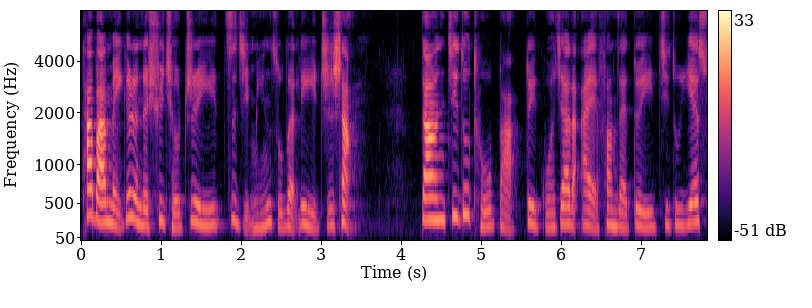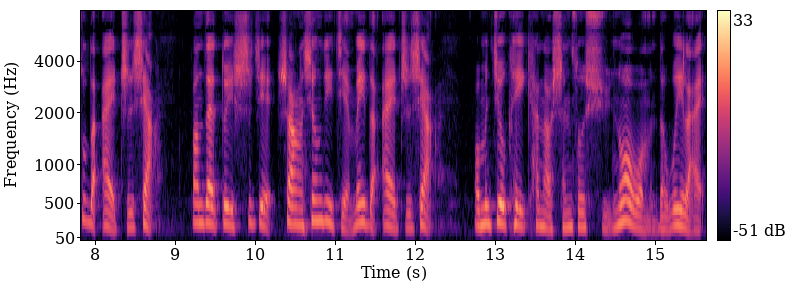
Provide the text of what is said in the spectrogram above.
他把每个人的需求置于自己民族的利益之上。当基督徒把对国家的爱放在对于基督耶稣的爱之下，放在对世界上兄弟姐妹的爱之下，我们就可以看到神所许诺我们的未来。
